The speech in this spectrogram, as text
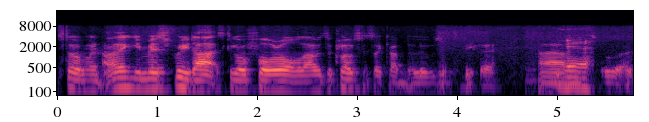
So when, I think he missed three darts to go four all. That was the closest I come to losing, to be fair. Um, yeah. So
